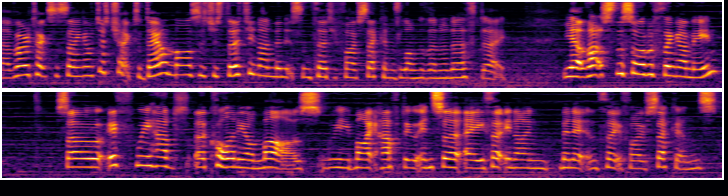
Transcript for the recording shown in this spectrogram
Uh, Veritex is saying, I've just checked, a day on Mars is just 39 minutes and 35 seconds longer than an Earth day. Yeah, that's the sort of thing I mean. So, if we had a colony on Mars, we might have to insert a 39 minute and 35 seconds,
